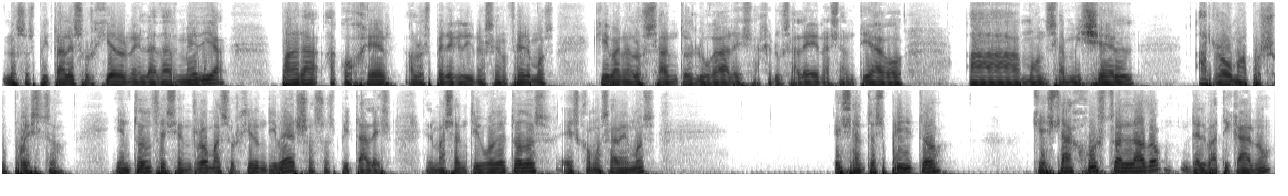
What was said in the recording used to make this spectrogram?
Los hospitales surgieron en la Edad Media para acoger a los peregrinos enfermos que iban a los santos lugares, a Jerusalén, a Santiago, a Mont Saint Michel, a Roma, por supuesto. Y entonces en Roma surgieron diversos hospitales. El más antiguo de todos es, como sabemos, el Santo Espíritu, que está justo al lado del Vaticano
